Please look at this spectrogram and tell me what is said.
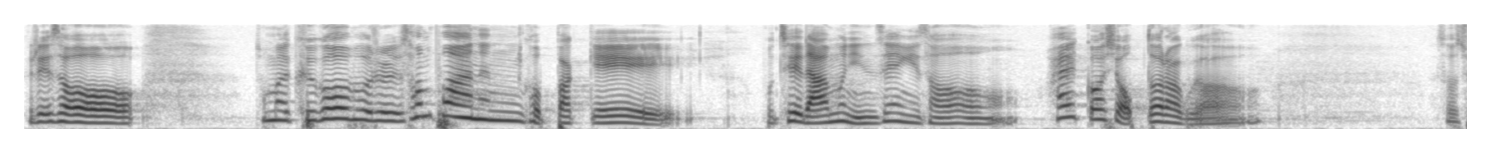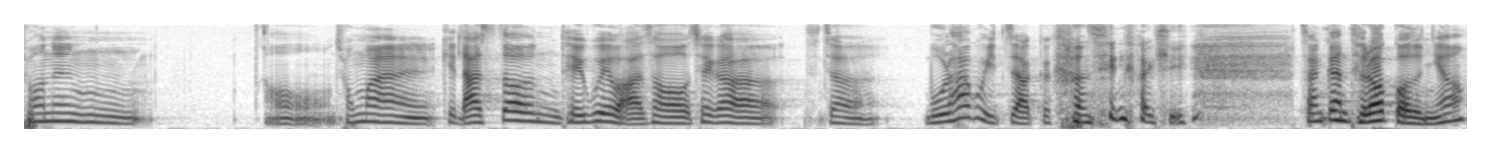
그래서 정말 그거를 선포하는 것밖에 뭐제 남은 인생에서 할 것이 없더라고요. 그래서 저는 어, 정말 이렇게 낯선 대구에 와서 제가 진짜 뭘 하고 있지 아까 그런 생각이 잠깐 들었거든요.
